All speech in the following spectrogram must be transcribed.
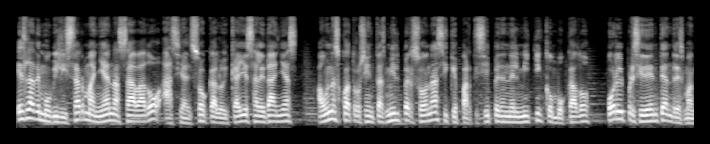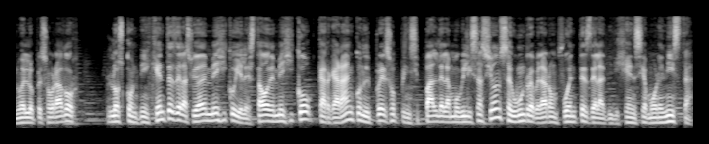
es la de movilizar mañana sábado hacia el Zócalo y calles aledañas a unas 400.000 personas y que participen en el mitin convocado por el presidente Andrés Manuel López Obrador. Los contingentes de la Ciudad de México y el Estado de México cargarán con el peso principal de la movilización, según revelaron fuentes de la dirigencia morenista.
